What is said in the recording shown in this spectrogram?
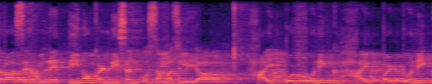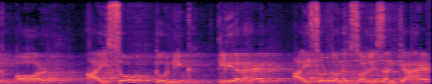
तरह से हमने तीनों कंडीशन को समझ लिया हाइपोटोनिक हाइपरटोनिक और आइसोटोनिक क्लियर है आइसोटोनिक सॉल्यूशन क्या है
